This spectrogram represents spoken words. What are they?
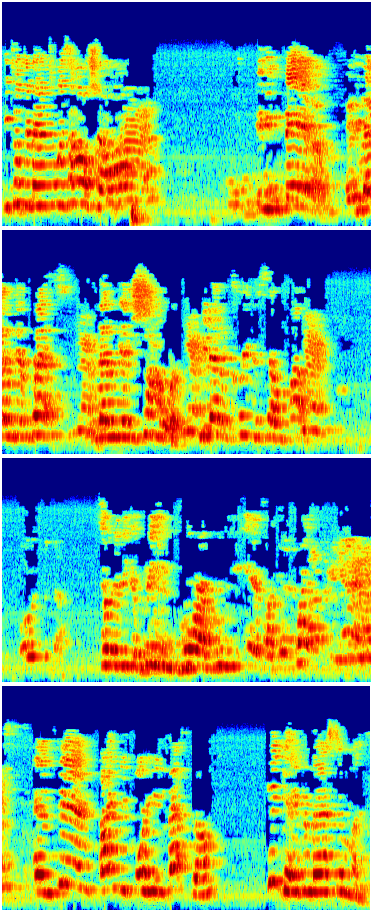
He took the man to his house, y'all. And he fed him. And he let him get rest. He let him get a shower. He let him clean himself up so that he could be more of who he is on his way. And then, right before he left him, he gave the man some money.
